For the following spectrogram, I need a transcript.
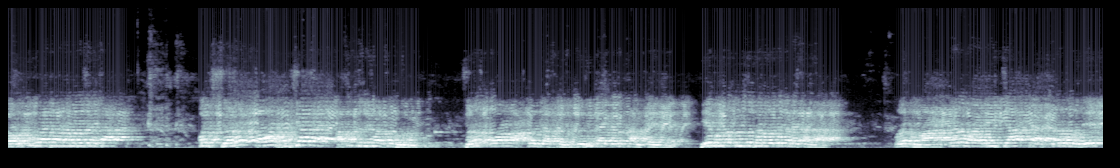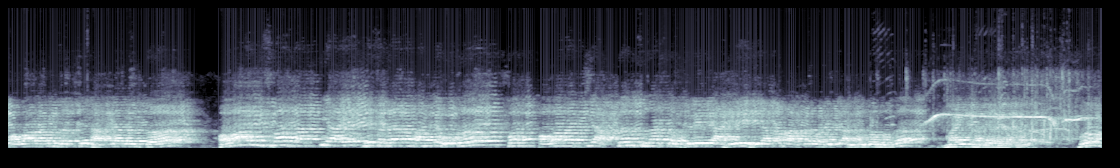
कौतुकाच्या मनामध्ये शंका शरद पवार हुशार आहे असं तुझी माणसं बोलतो शरद पवार आपलं जास्त कधी काय करत सांगता येत नाही. हे मला तुमचं बरं होतं का नाही सांगा? पण मार्कडवाडीच्या पॅटर्नमध्ये पवारांनी लक्ष घातल्यानंतर पवार विश्वासघाती आहे हे सगळ्यांना मान्य होतं पण पवारांची अक्कल सुद्धा संपलेली आहे हे आता माकडवाडीच्या आंदोलनामधनं माहीत झालेलं आहे बरोबर?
